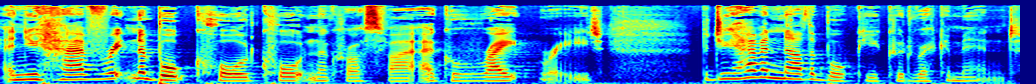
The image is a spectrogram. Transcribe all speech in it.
And you have written a book called Caught in the Crossfire, a great read. But do you have another book you could recommend?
